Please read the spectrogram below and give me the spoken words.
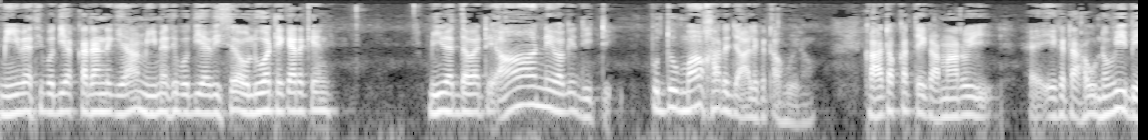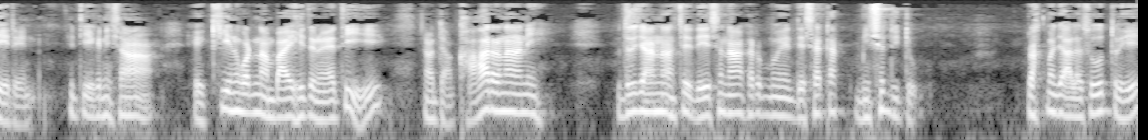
මී වැසි පොදියක් කඩන්න ගියා මී මැසි පොදිය ඇවිස්සලා ඔලුවට කරකෙන්නේ. මී වැද්දා වටේ ආන්නේ වගේ දිට්ඨි. පුදුමාකාර ජාලයකට අහු වෙනවා. කාටවත් ඒක අමාරුයි ඒකට අහු නොවි බේරෙන්න. ඉතින් ඒක නිසා ඒ කියනකොට නම් බය හිතෙනවා ඇති. නැත්නම් කාරණානේ බුදුරජාණන්සේ දේශනා කරපු මේ දෙසටක් මිසදිතු බ්‍රහ්මජාල සූත්‍රයේ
